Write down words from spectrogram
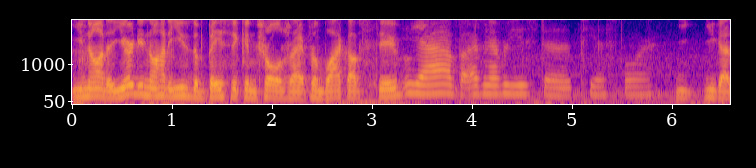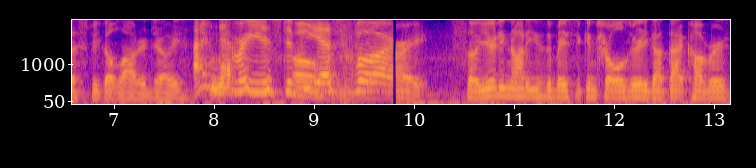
You know how to. You already know how to use the basic controls, right, from Black Ops 2. Yeah, but I've never used a PS4. You, you gotta speak up louder, Joey. I've never used a Oh PS4. Alright, so you already know how to use the basic controls. We already got that covered.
